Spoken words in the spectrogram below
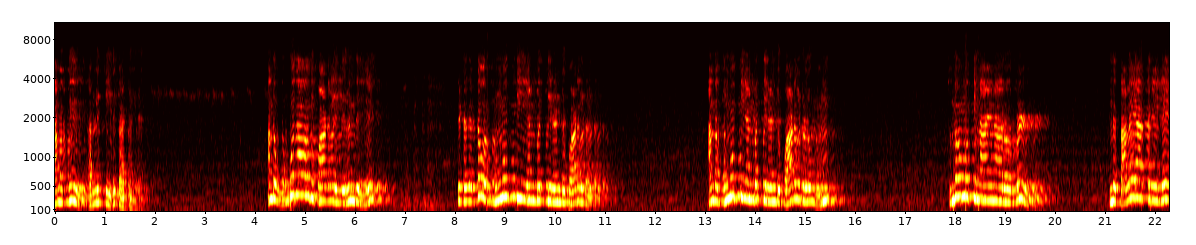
நமக்கு அருளி செய்து காட்டுகிறார். அந்த ஒன்பதாவது பாடலில் இருந்து கிட்டத்தட்ட ஒரு முன்னூத்தி எண்பத்தி ரெண்டு பாடல்கள். அந்த முன்னூத்தி எண்பத்தி ரெண்டு பாடல்களும் சுந்தரமூர்த்தி நாயனார் அவர்கள் இந்த தல யாத்திரையிலே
